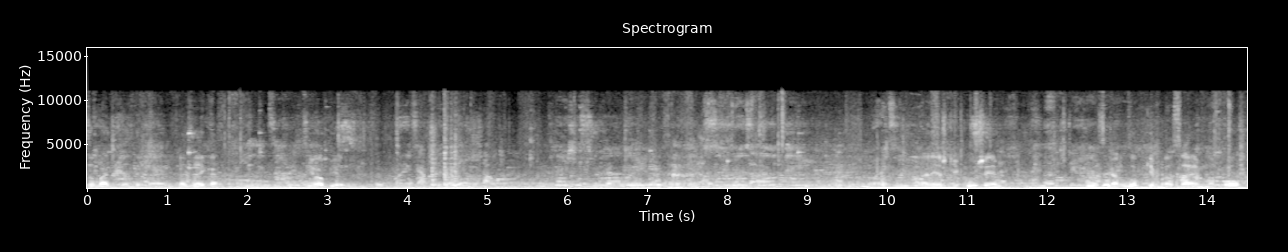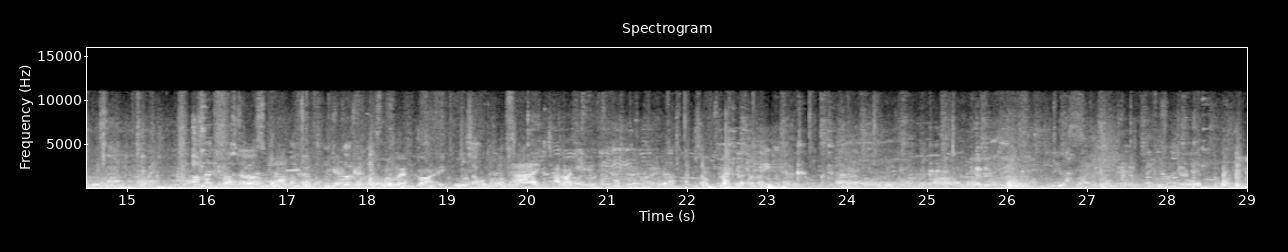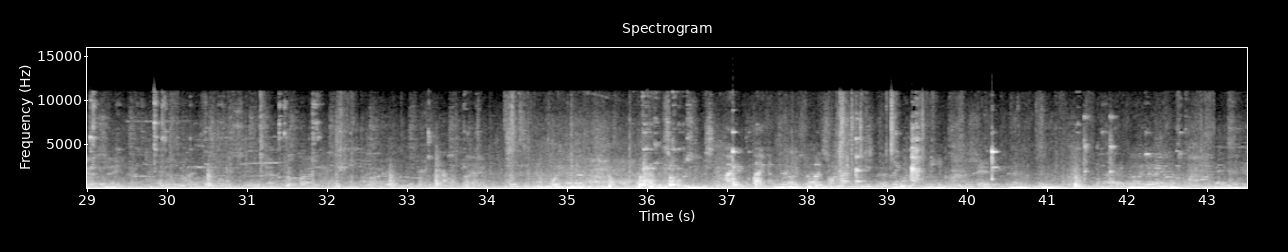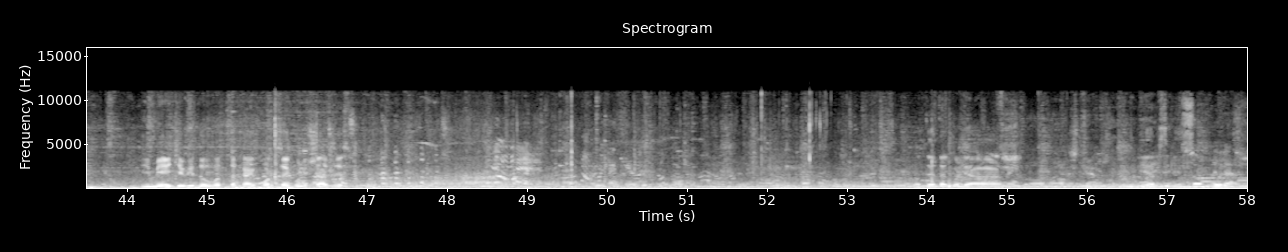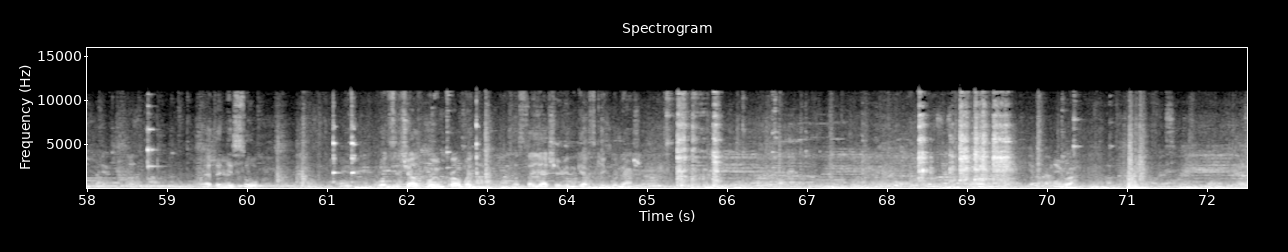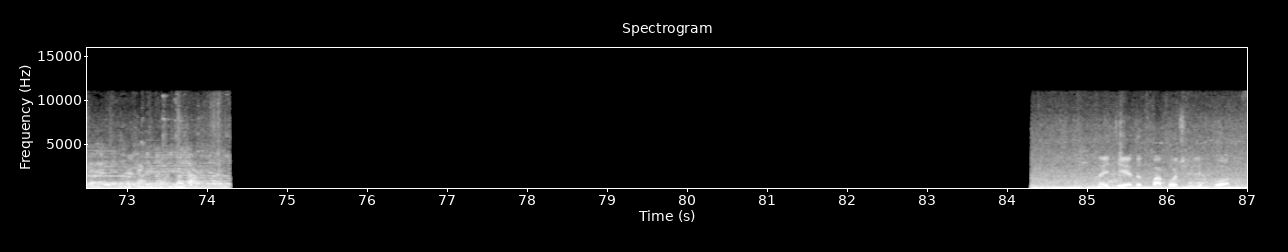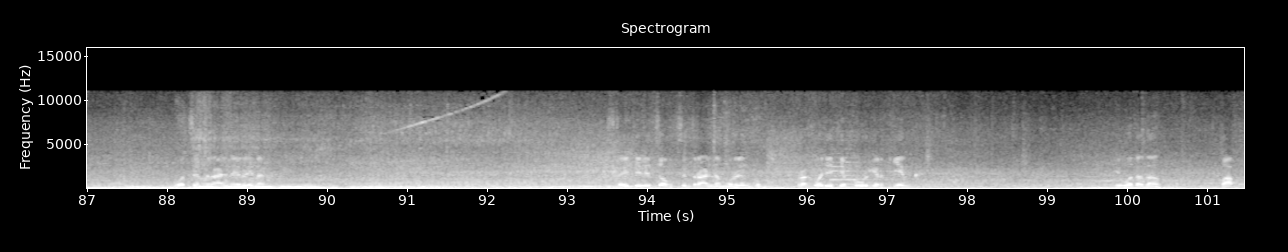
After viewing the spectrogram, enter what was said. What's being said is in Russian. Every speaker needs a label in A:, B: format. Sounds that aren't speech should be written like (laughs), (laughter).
A: собачка отдыхает. Хозяйка пиво пьет. Орешки кушаем, а скорлупки бросаем на пол.
B: Lieblings.
A: Имейте в виду, вот такая порция гуляша здесь. Вот это гуляш. Дерзкий.
C: Суп гуляш.
A: Это не суп. Вот сейчас будем пробовать настоящий венгерский гуляш. Пиво. Найти этот паб очень легко. Вот центральный рынок. Стоите лицом к центральному рынку, проходите Бургер Кинг. e o outro dando papo.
